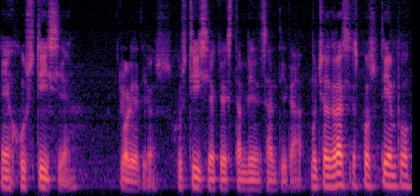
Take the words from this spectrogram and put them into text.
en justicia. Gloria a Dios. Justicia que es también santidad. Muchas gracias por su tiempo.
